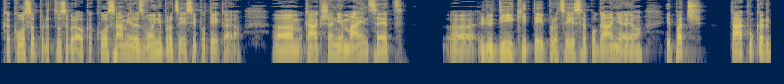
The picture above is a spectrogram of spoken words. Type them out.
kako so to se pravi, kako sami razvojni procesi potekajo, um, kakšen je mindset uh, ljudi, ki te procese poganjajo, je pač tako, kot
